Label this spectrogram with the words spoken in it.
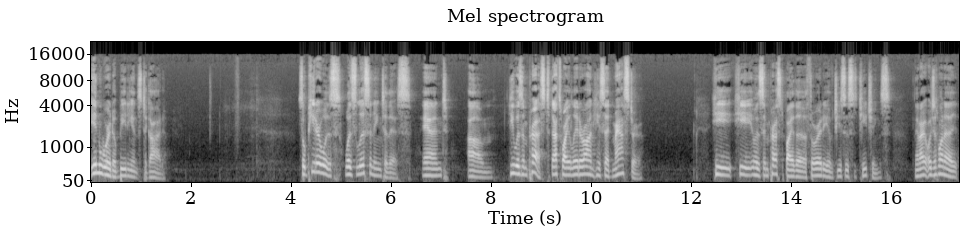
inward obedience to God. So Peter was, was listening to this, and um, he was impressed. That's why later on he said, Master he, he was impressed by the authority of Jesus' teachings. And I just want to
